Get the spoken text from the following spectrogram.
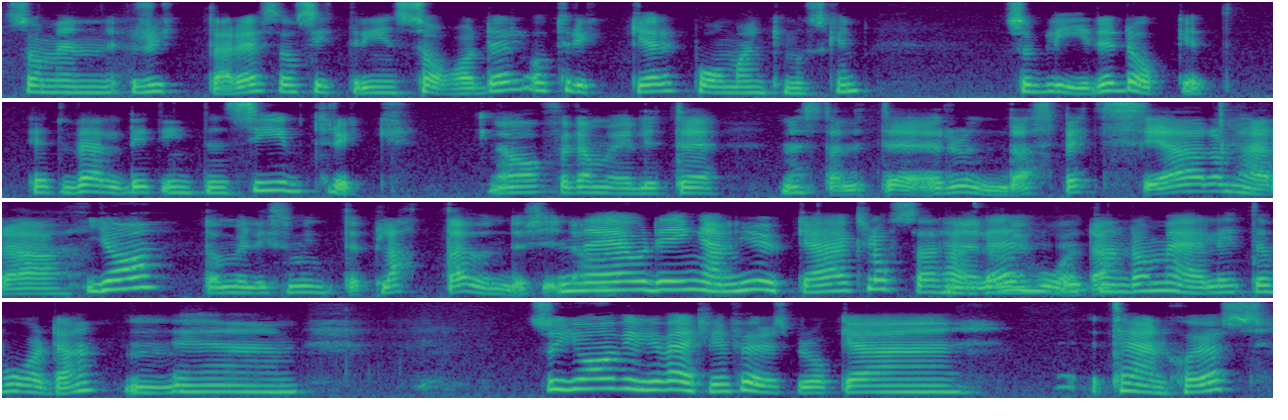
som en ryttare som sitter i en sadel och trycker på mankmuskeln så blir det dock ett, ett väldigt intensivt tryck. Ja, för de är lite nästan lite runda, spetsiga de här. äh, Ja, De är liksom inte platta under sidan. nej och det är inga mjuka klossar Nej, de är heller hårda. utan de är lite hårda. Mm. Ehm, Så jag vill ju verkligen förespråka Tärnsjös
